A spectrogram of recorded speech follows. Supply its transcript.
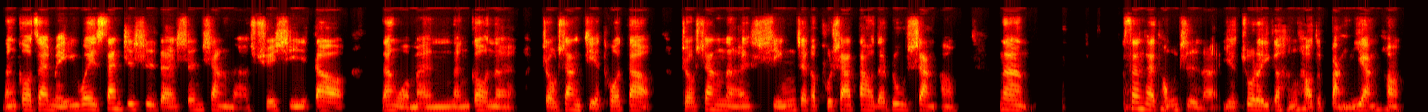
能够在每一位善知识的身上呢学习到，让我们能够呢走上解脱道，走上呢行这个菩萨道的路上啊。那善财童子呢也做了一个很好的榜样哈，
